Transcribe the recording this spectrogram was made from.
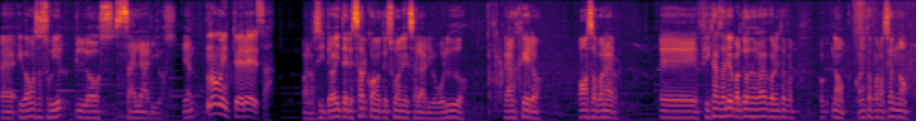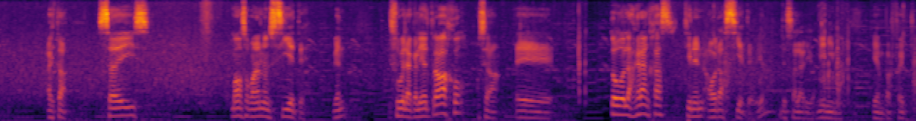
eh, y vamos a subir los salarios. ¿Bien? No me interesa. Bueno, si te va a interesar cuando te suban el salario, boludo. Granjero. Vamos a poner. Eh, fijar salario para todos acá con esta No, con esta formación no. Ahí está. 6. Vamos a ponerlo en 7. Bien. Sube la calidad del trabajo. O sea, eh, todas las granjas tienen ahora 7, ¿bien? De salario mínimo. Bien, perfecto.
